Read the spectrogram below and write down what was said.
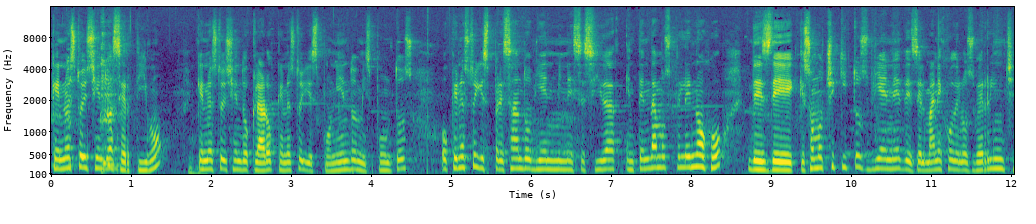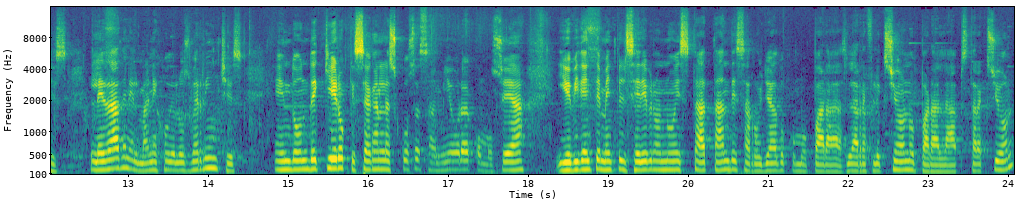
que no estoy siendo asertivo, que no estoy siendo claro, que no estoy exponiendo mis puntos o que no estoy expresando bien mi necesidad. Entendamos que el enojo, desde que somos chiquitos, viene desde el manejo de los berrinches, la edad en el manejo de los berrinches en donde quiero que se hagan las cosas a mi hora como sea y evidentemente el cerebro no está tan desarrollado como para la reflexión o para la abstracción,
